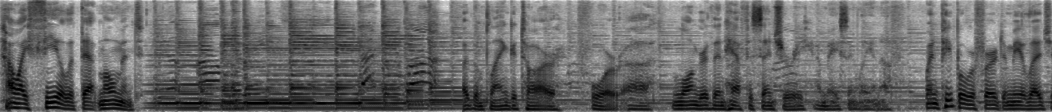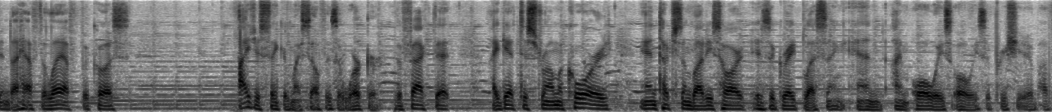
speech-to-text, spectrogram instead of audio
how I feel at that moment. I've been playing guitar for uh, longer than half a century, amazingly enough. When people refer to me a legend, I have to laugh because I just think of myself as a worker. The fact that I get to strum a chord and touch somebody's heart is a great blessing, and I'm always, always appreciative of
